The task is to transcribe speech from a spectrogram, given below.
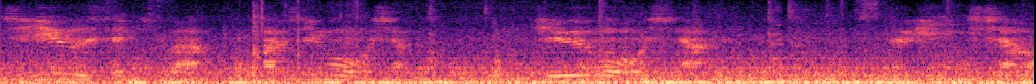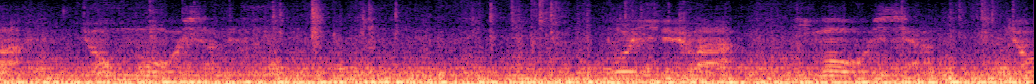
自由席は8号車と9号車。グリーン車は4号車です。トイレは2号車4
